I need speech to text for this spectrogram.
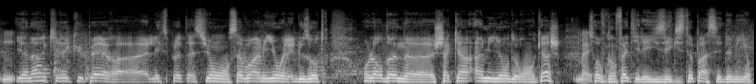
Mm. Il y en a un qui récupère euh, l'exploitation, ça vaut 1 million et les deux autres, on leur donne chacun 1 million d'euros en cash. Sauf qu'en fait, ils n'existent pas ces 2 millions.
